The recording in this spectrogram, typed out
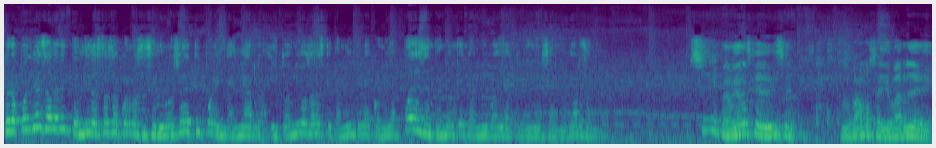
Pero podrías haber entendido, ¿estás de acuerdo? Si se divorció de ti por engañarla y tu amigo sabes que también quería con ella, puedes entender que tu amigo haya querido irse a ligársela. Sí, pero ya ves que dice, pues vamos a llevarle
